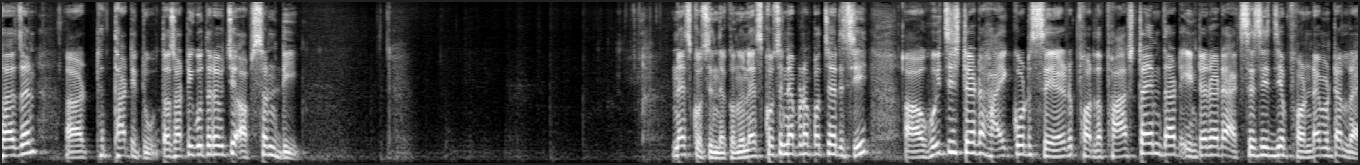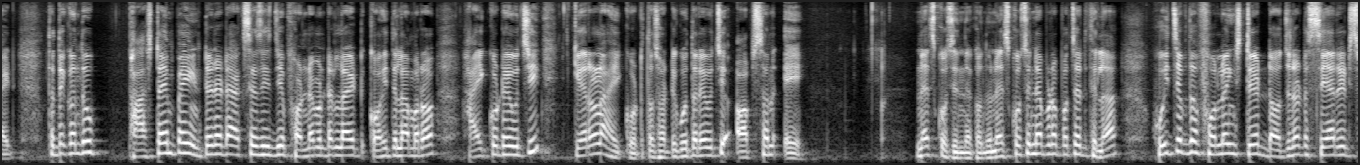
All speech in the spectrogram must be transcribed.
ଥାଉଜେଣ୍ଡ ଥାର୍ଟି ଟୁ ତ ସଠିକ ଉତ୍ତର ହେଉଛି ଅପସନ୍ ଡି ନେକ୍ସଟ କୋଶ୍ଚିନ୍ ଦେଖନ୍ତୁ ନେକ୍ସଟ କୋଶ୍ଚିନ୍ ଆପଣ ପଚାରିଛି which state high court said for the first time that internet access is a fundamental right ତ ଦେଖନ୍ତୁ ফার্স্ট টাইম পাই internet access is a fundamental right কহিলা আমার হাইকোর্ট হচ্ছে কেরলা হাইকোর্ট তো সঠিক উত্তর হচ্ছে অপশন এ ନେକ୍ସଟ କ୍ୱେଶ୍ଚିନ୍ ଦେଖନ୍ତୁ ନେକ୍ସଟ କ୍ୱେଶ୍ଚିନ୍ ଆପଣ ପଚାରିଥିଲା which of the following state does not share its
